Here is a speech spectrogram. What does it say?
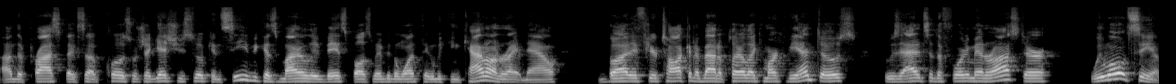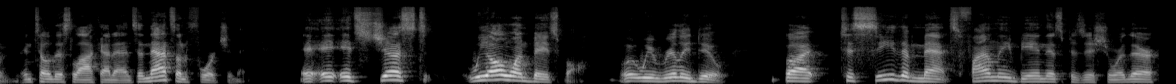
uh, the prospects up close, which I guess you still can see because minor league baseball is maybe the one thing we can count on right now. But if you're talking about a player like Mark Vientos, who's added to the 40 man roster, we won't see him until this lockout ends. And that's unfortunate. It's just, we all want baseball. We really do. But to see the Mets finally be in this position where they're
